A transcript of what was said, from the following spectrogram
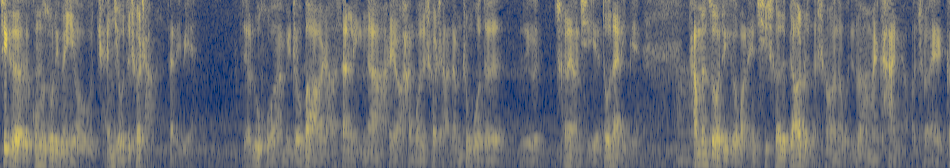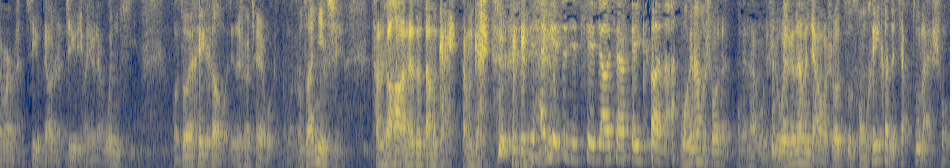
这个工作组里面有全球的车厂在里边，像路虎啊、美洲豹，啊然后三菱啊，还有韩国的车厂，咱们中国的那个车辆企业都在里边。他们做这个网联汽车的标准的时候呢，我就在旁边看着，我说：“哎，哥们儿们，这个标准这个地方有点问题。”我作为黑客，我觉得说这我我能钻进去。他们说：“好，那咱咱们改，咱们改。”你还给自己贴标签黑客呢？我跟他们说的，我跟他我是我是跟他们讲，我说就从黑客的角度来说，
